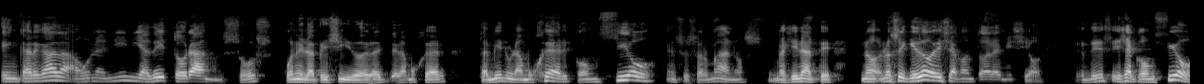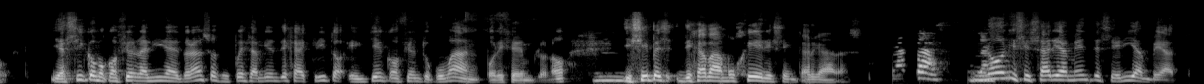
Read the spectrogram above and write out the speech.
encargada a una niña de Toranzos, con el apellido de la, mujer, también una mujer, confió en sus hermanos, imagínate, no, no se quedó ella con toda la misión, ¿entendés? Ella confió. Y así como confió en la niña de Toranzos, después también deja escrito en quién confió en Tucumán, por ejemplo, ¿no? Mm. Y siempre dejaba a mujeres encargadas. No necesariamente serían beatas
